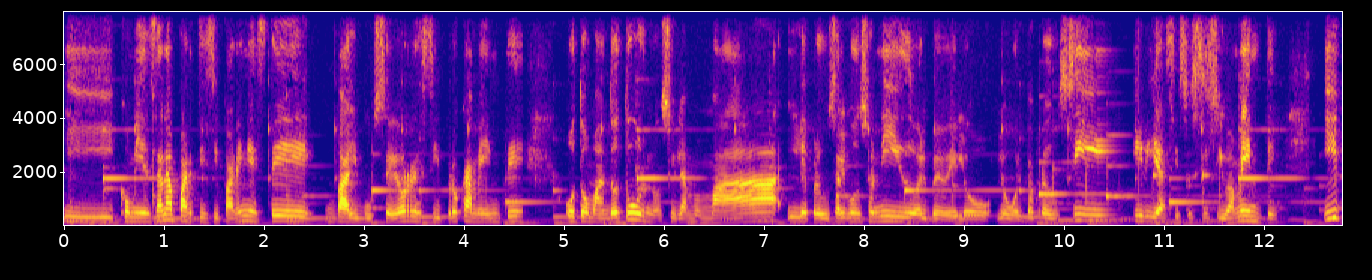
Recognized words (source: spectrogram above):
y comienzan a participar en este balbuceo recíprocamente o tomando turnos. Si la mamá le produce algún sonido, el bebé lo, lo vuelve a producir y así sucesivamente. Y,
